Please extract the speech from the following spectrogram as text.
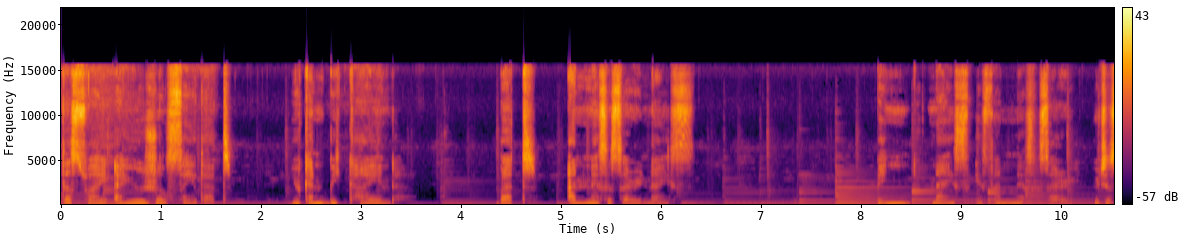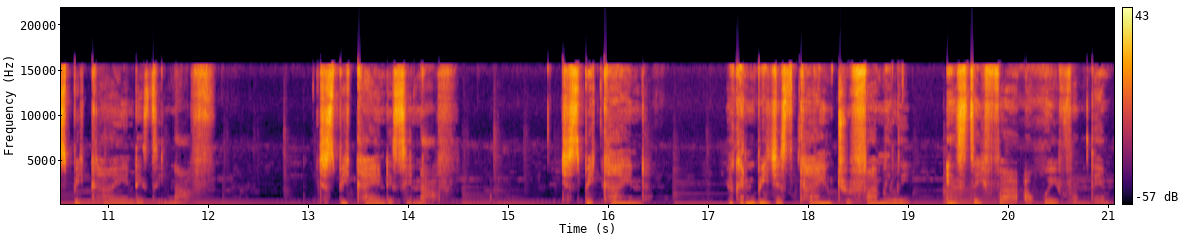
That's why i usually say that you can be kind but unnecessary nice. Being nice is unnecessary. You just be kind is enough. Just be kind is enough. Just be kind. You can be just kind to family and stay far away from them.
